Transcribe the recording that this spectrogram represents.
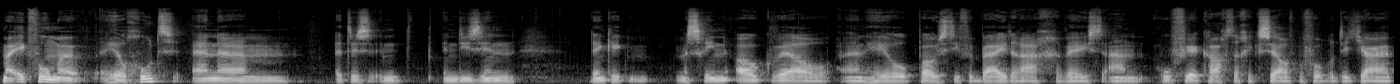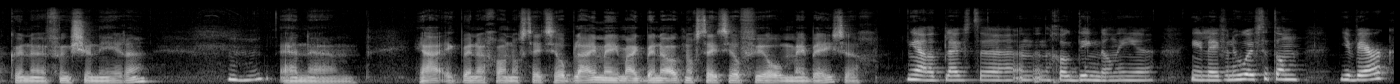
Maar ik voel me heel goed. En ehm, het is in, in die zin, denk ik, misschien ook wel een heel positieve bijdrage geweest aan hoe veerkrachtig ik zelf bijvoorbeeld dit jaar heb kunnen functioneren. Mhm. En ehm, ja, ik ben er gewoon nog steeds heel blij mee, maar ik ben er ook nog steeds heel veel mee bezig. Ja, dat blijft eh, een, een groot ding dan in je, in je leven. En hoe heeft het dan je werk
